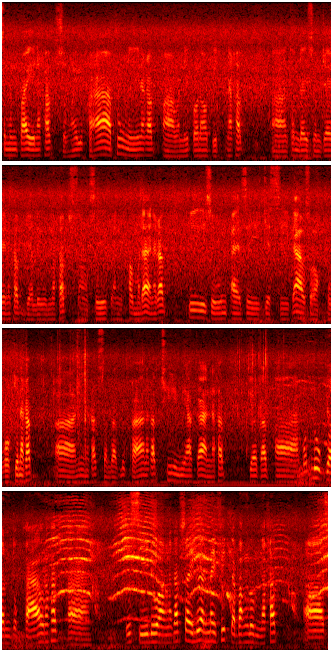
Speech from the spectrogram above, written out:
สมุนไพรนะครับ ส่งให้ลูกค้าพรุ่งนี้นะครับอ่าวันนี้ปอนอปิดนะครับอ่าท่านใดสนใจนะครับ อย่าลืมนะครับ สั่งซื้อกันเข้ามาได้นะครับ ที่ 0 8 4 7 4 9 2 6 6 7นะครับอ่านี่นะครับสำหรับลูกค้านะครับที่มีอาการนะครับ เกี่ยวกับมดลูกย่อนตกขาวนะครับอ่าฤทธิ์สีดวงนะครับไส้เลื่อนไม่ฟิตกับบังลมนะครับอ่าส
